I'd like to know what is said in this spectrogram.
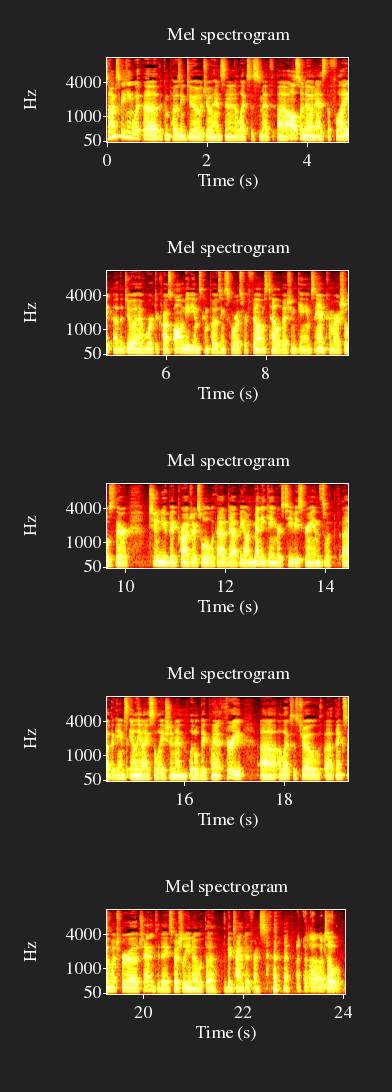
So I'm speaking with uh, the composing duo Joe Henson and Alexis Smith, uh, also known as The Flight. Uh, the duo have worked across all mediums composing scores for films, television, games, and commercials. Their two new big projects will without a doubt be on many gamers' TV screens with uh, the games Alien Isolation and Little Big Planet 3. Uh, Alexis, Joe, uh, thanks so much for chatting today, especially, you know, with the, the big time difference. no problem at all.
